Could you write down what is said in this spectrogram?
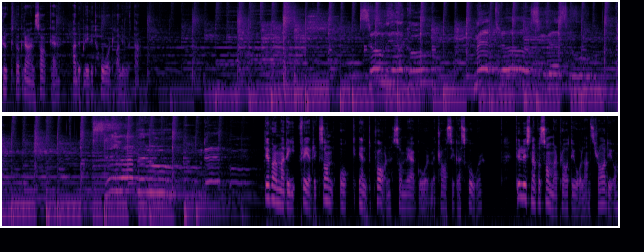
Frukt och grönsaker hade blivit hård valuta. Som jag går med trasiga skor Det var Marie Fredriksson och Eldkvarn, Somliga går med trasiga skor. Du lyssnar på Sommarprat i Ålands Radio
